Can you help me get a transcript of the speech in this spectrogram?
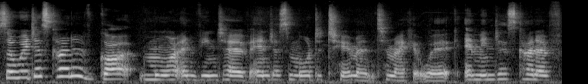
So we just kind of got more inventive and just more determined to make it work, and then just kind of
